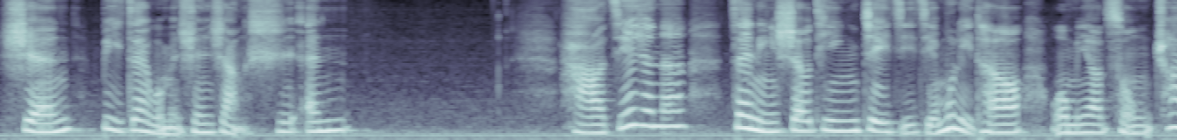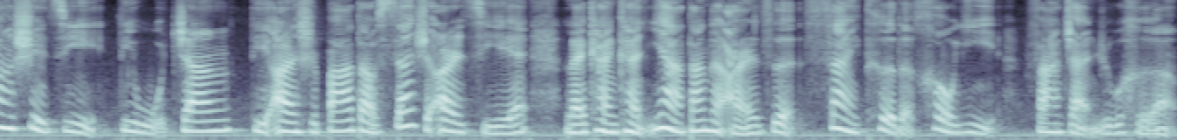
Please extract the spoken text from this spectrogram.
神必在我们身上施恩。好，接着呢，在您收听这一集节目里头，我们要从创世纪第五章第二十八到三十二节来看看亚当的儿子赛特的后裔发展如何。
